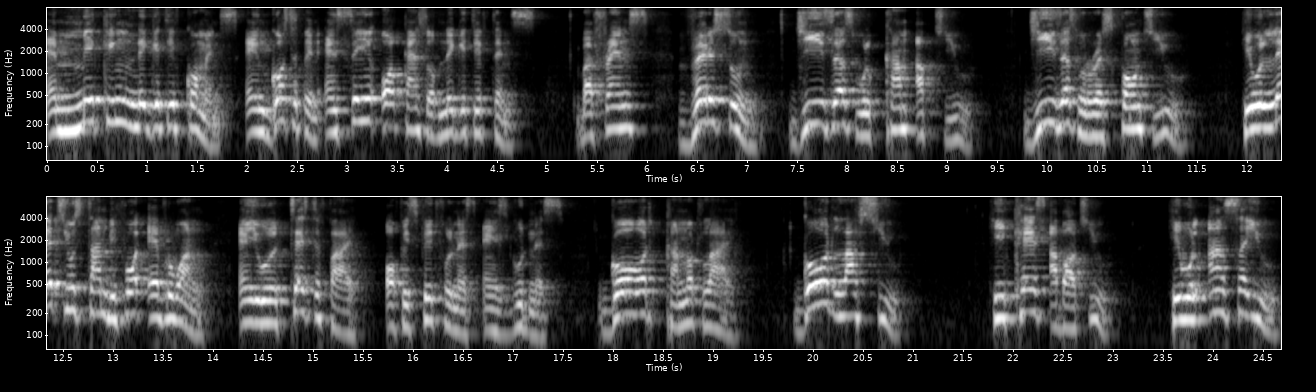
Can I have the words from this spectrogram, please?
and making negative comments and gossiping and saying all kinds of negative things. But, friends, very soon, Jesus will come up to you. Jesus will respond to you. He will let you stand before everyone and you will testify of his faithfulness and his goodness. God cannot lie. God loves you. He cares about you. He will answer you.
